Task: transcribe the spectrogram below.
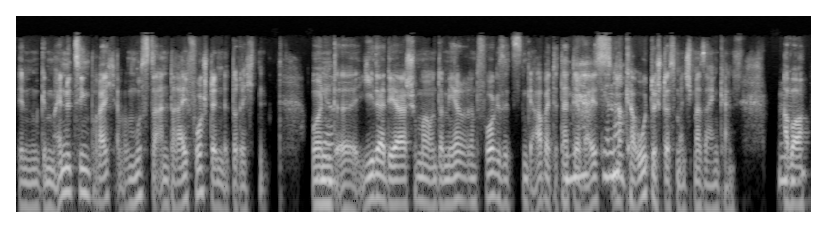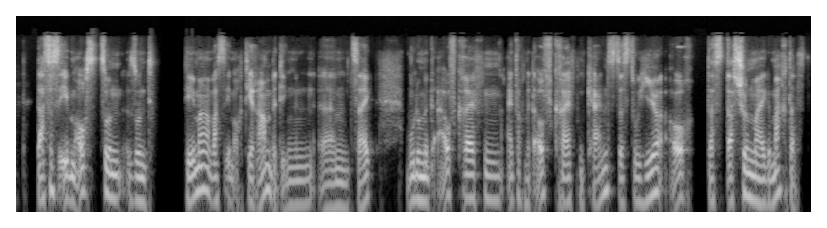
im gemeinnützigen Bereich, aber musste an drei Vorstände berichten. Und ja. äh, jeder, der schon mal unter mehreren Vorgesetzten gearbeitet hat, der ja, weiß, genau. wie chaotisch das manchmal sein kann. Mhm. Aber das ist eben auch so ein, so ein Thema, was eben auch die Rahmenbedingungen ähm, zeigt, wo du mit aufgreifen, einfach mit aufgreifen kannst, dass du hier auch das, das schon mal gemacht hast.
